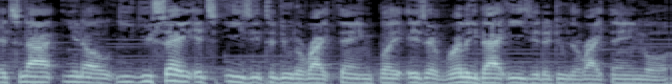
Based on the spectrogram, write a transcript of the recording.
It's not, you know, you, you say it's easy to do the right thing, but is it really that easy to do the right thing? Or,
